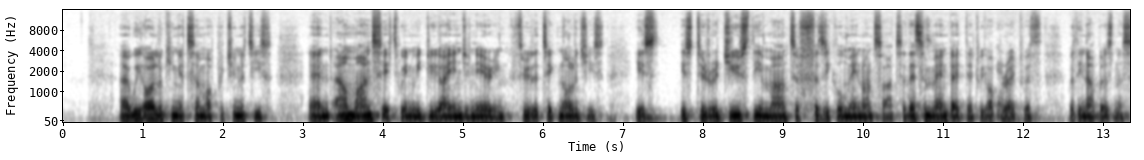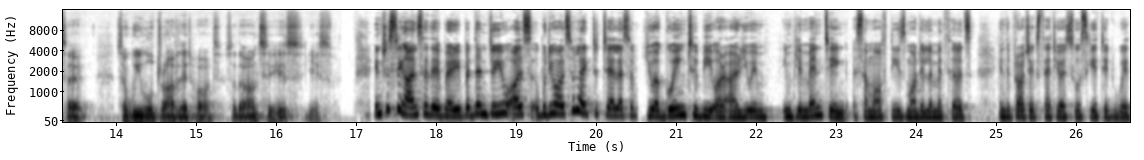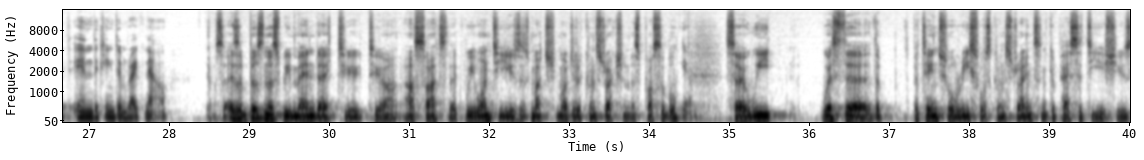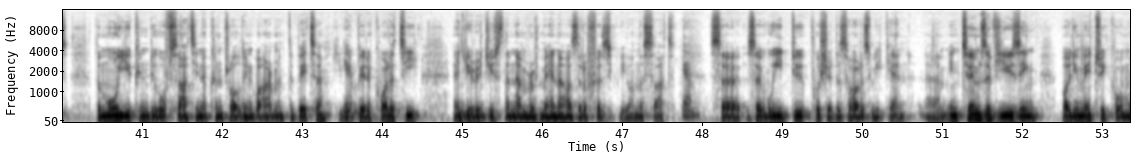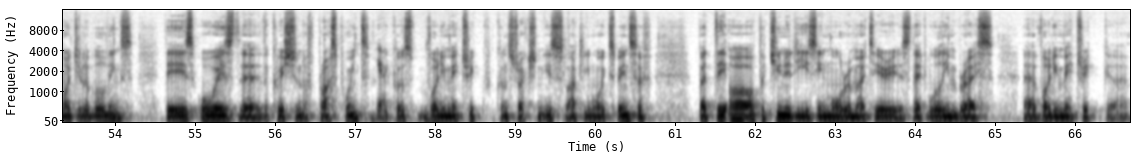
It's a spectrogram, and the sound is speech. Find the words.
Uh, we are looking at some opportunities, and our mindset when we do our engineering through the technologies is is to reduce the amount of physical men on site. So that's a mandate that we operate yeah. with within our business. So, so we will drive that hard. So the answer is yes. Interesting answer there, Barry. But then, do you also would you also like to tell us if you are going to be or are you Im- implementing some of these modular methods in the projects that you're associated with in the kingdom right now? Yeah, so as a business, we mandate to to our, our sites that we want to use as much modular construction as possible. Yeah. So we, with the the potential resource constraints and capacity issues, the more you can do offsite in a controlled environment, the better. You yeah. get better quality and you reduce the number of man hours that are physically on the site. Yeah. So, so we do push it as hard as we can. Um, in terms of using volumetric or modular buildings, there's always the, the question of price point yeah. because volumetric construction is slightly more expensive. But there are opportunities in more remote areas that will embrace uh, volumetric uh,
